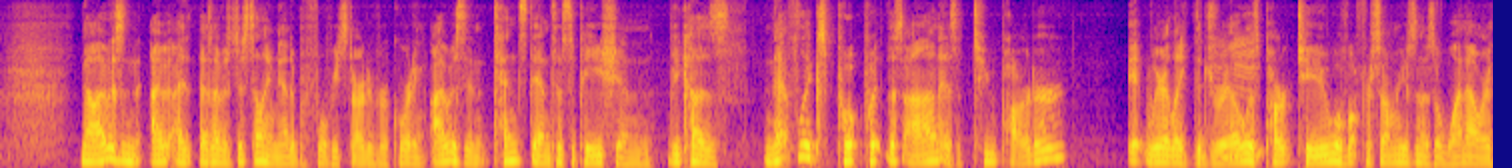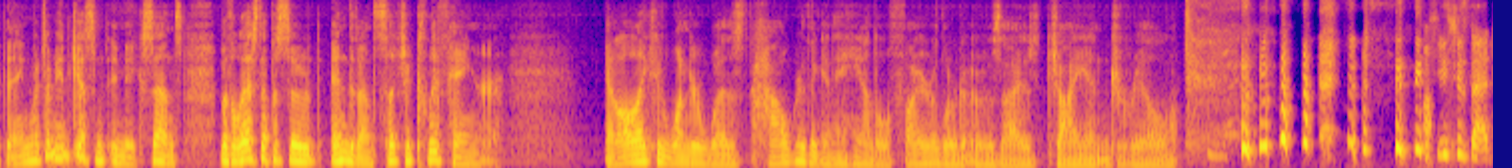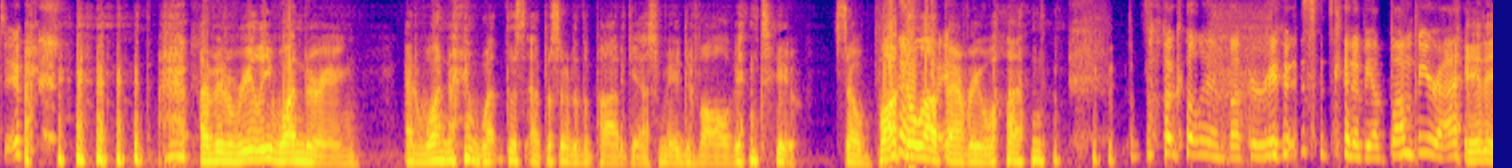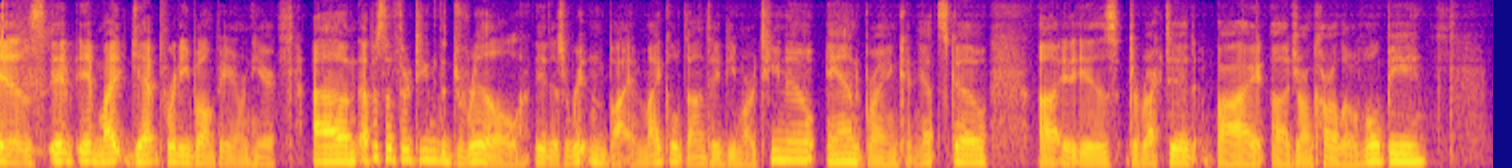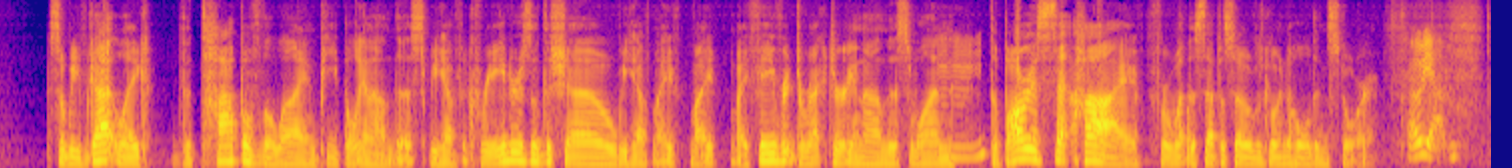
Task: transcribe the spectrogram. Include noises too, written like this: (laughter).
Now, I was in, I, I, as I was just telling Amanda before we started recording, I was in tense anticipation because Netflix put, put this on as a two parter it where like the drill mm-hmm. is part two of what for some reason is a one hour thing, which I mean, I guess it makes sense. But the last episode ended on such a cliffhanger. And all I could wonder was how were they going to handle Fire Lord Ozai's giant drill? (laughs) you just that too. (laughs) I've been really wondering and wondering what this episode of the podcast may devolve (laughs) into. So buckle up, (laughs) everyone. buckle in, buckaroos. (laughs) It's gonna be a bumpy ride. It is. It it might get pretty bumpy in here. Um, episode thirteen, the drill. It is written by Michael Dante DiMartino and Bryan Konietzko. Uh, it is directed by uh, Giancarlo Volpe. So we've got like the top of the line people in on this. We have the creators of the show. We have my my my favorite director in on this one. Mm-hmm. The bar is set high for what this episode was going to hold in store. Oh yeah.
